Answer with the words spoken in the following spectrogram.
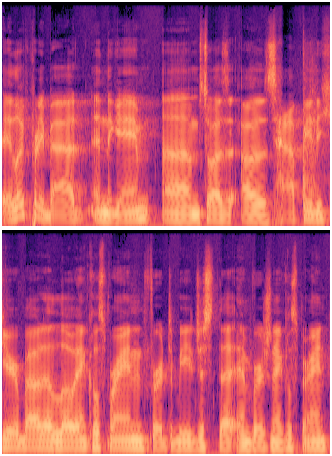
it looked pretty bad in the game. Um, so I was I was happy to hear about a low ankle sprain and for it to be just that inversion ankle sprain.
